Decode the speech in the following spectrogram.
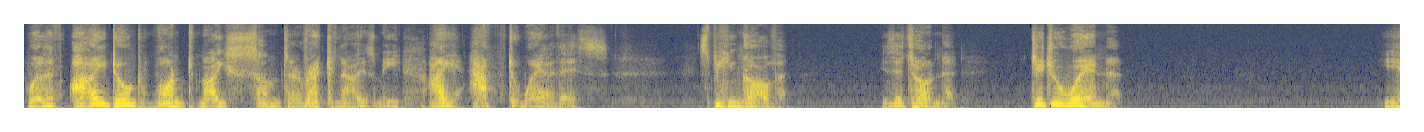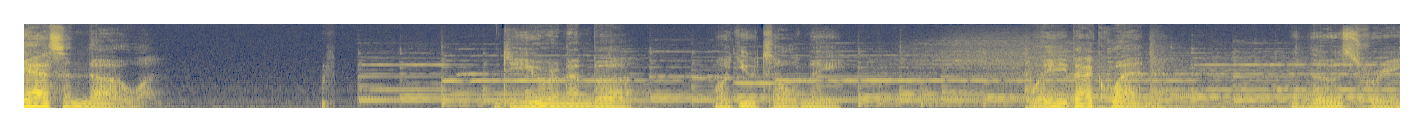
Well, if I don't want my son to recognize me, I have to wear this. Speaking of, is it done? Did you win? Yes and no. Do you remember what you told me way back when, when those three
